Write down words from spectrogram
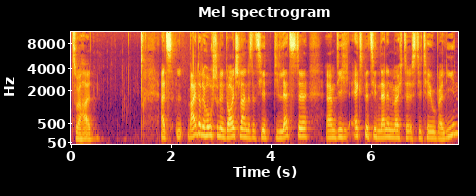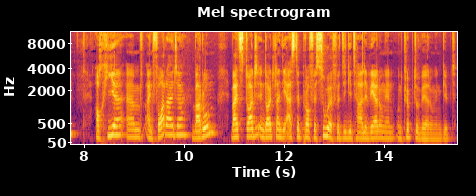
zu erhalten. Als weitere Hochschule in Deutschland ist jetzt hier die letzte, ähm, die ich explizit nennen möchte, ist die TU Berlin. Auch hier ähm, ein Vorreiter. Warum? Weil es dort in Deutschland die erste Professur für digitale Währungen und Kryptowährungen gibt.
